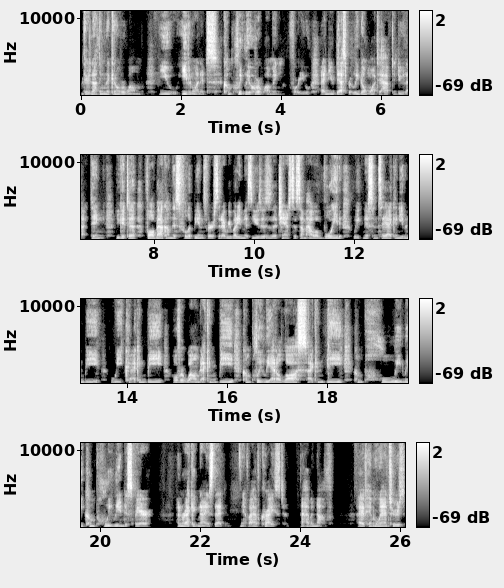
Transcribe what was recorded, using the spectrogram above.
there's nothing that can overwhelm you, even when it's completely overwhelming for you and you desperately don't want to have to do that thing. You get to fall back on this Philippians verse that everybody misuses as a chance to somehow avoid weakness and say, I can even be weak. I can be overwhelmed. I can be completely at a loss. I can be completely, completely in despair and recognize that if I have Christ, I have enough. I have him who answers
